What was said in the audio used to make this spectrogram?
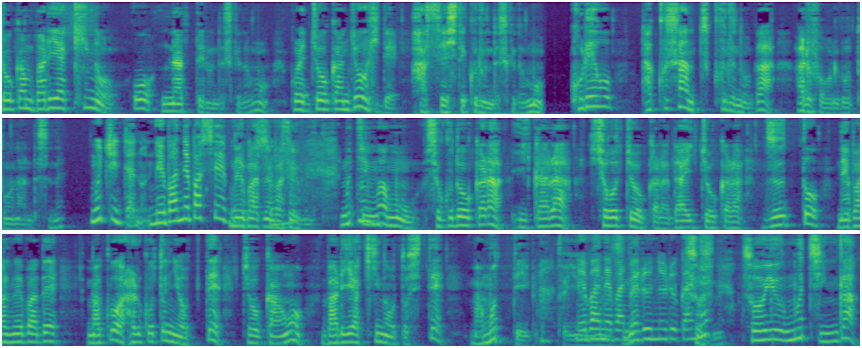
腸管バリア機能を担ってるんですけども、これ腸管上皮で発生してくるんですけども、これをたくさん作るのがアルファオリゴ糖なんですね。ムチンってあの、ネバネバ成分ネバネバ成分。ムチンはもう食道から胃から小腸から大腸からずっとネバネバで膜を張ることによって腸管をバリア機能として守っているという、ね、ネバネバヌルヌルがね。そうですね。そういうムチンが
